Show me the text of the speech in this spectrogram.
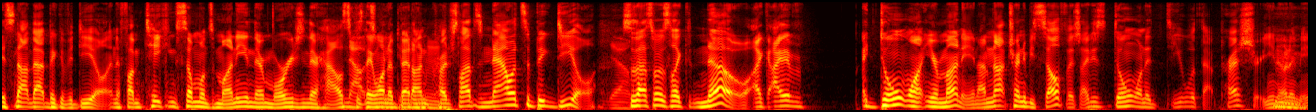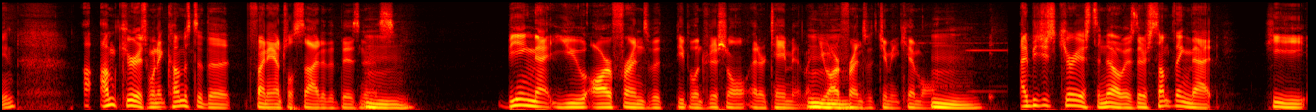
it's not that big of a deal. And if I'm taking someone's money and they're mortgaging their house because they want to bet deal. on CrunchLabs, now it's a big deal. Yeah. So that's why I was like, no, like I have, I don't want your money, and I'm not trying to be selfish. I just don't want to deal with that pressure. You know what I mean? I- I'm curious when it comes to the financial side of the business. Mm. Being that you are friends with people in traditional entertainment, like you Mm. are friends with Jimmy Kimmel, I'd be just curious to know: is there something that he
